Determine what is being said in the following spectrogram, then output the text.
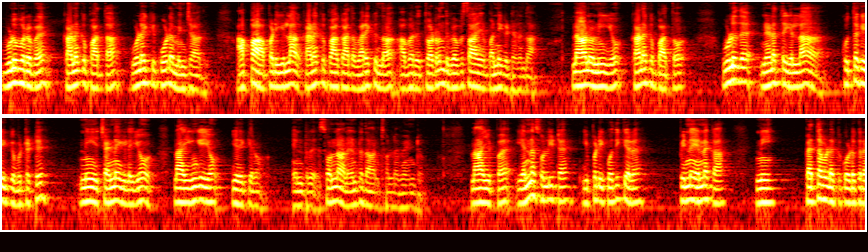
உழுவுறவன் கணக்கு பார்த்தா உழைக்கு கூட மிஞ்சாது. அப்பா அப்படியெல்லாம் கணக்கு பார்க்காத வரைக்கும் தான் அவர் தொடர்ந்து விவசாயம் பண்ணிக்கிட்டு இருந்தார். நானும் நீயும் கணக்கு பார்த்தோம். உழுத நிலத்தை எல்லாம் குத்தகைக்கு விட்டுட்டு நீ சென்னையிலையும் நான் இங்கேயும் இருக்கிறோம் என்று சொன்னான் என்று தான் சொல்ல வேண்டும். நான் இப்போ என்ன சொல்லிட்டேன்? இப்படி கொதிக்கிற? பின்ன என்னக்கா? நீ பெத்தவளுக்கு கொடுக்குற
